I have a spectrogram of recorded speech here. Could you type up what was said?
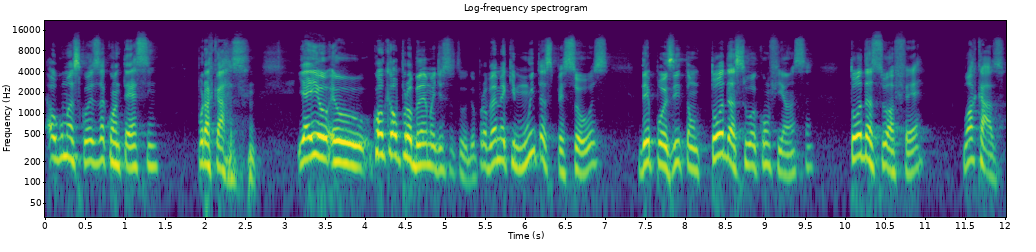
algumas coisas acontecem por acaso. E aí, eu, eu, qual que é o problema disso tudo? O problema é que muitas pessoas depositam toda a sua confiança, toda a sua fé no acaso.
